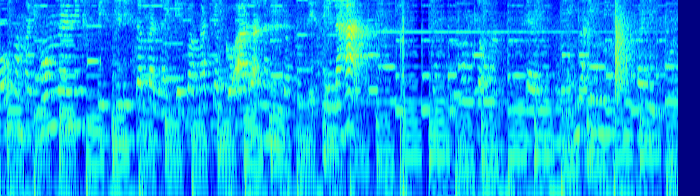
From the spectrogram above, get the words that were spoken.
Ako nga may home learning space diri sa balay kay pamatyag ko ara na nila po sa eskwelahan. Doon, kay mainit ang paligid.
